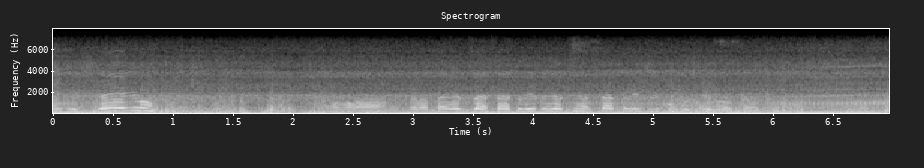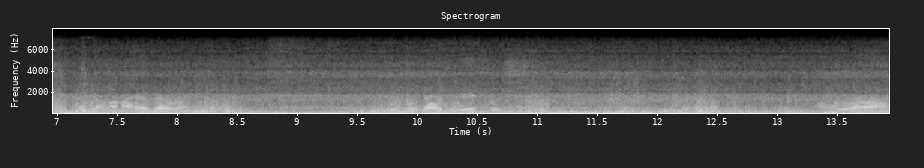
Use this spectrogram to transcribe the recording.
Tanque cheio Vamos lá, se ela pega 17 litros, já tinha 7 litros de combustível. Já estava na reserva ainda. Por 10 litros. Vamos lá.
